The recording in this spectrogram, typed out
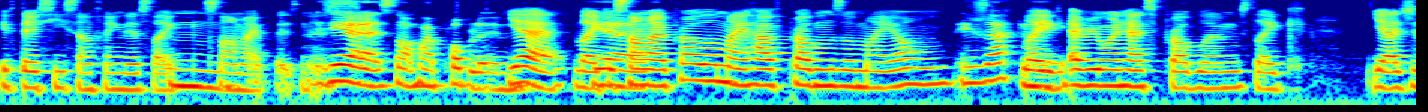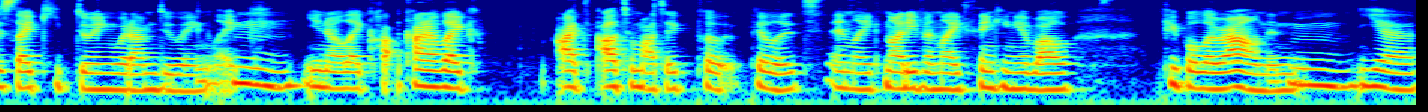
if they see something that's like it's Mm. not my business. yeah, it's not my problem. Yeah, like it's not my problem. I have problems of my own. exactly. Like everyone has problems. Like yeah, just like keep doing what I'm doing. Like Mm. you know, like kind of like automatic pil- pilots and like not even like thinking about people around and Mm. yeah.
